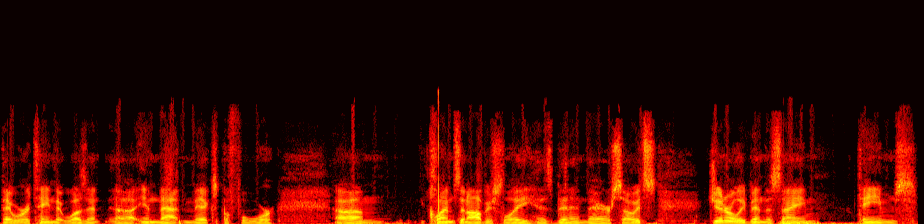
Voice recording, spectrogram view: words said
they were a team that wasn't uh, in that mix before. Um, Clemson obviously has been in there, so it's generally been the same teams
